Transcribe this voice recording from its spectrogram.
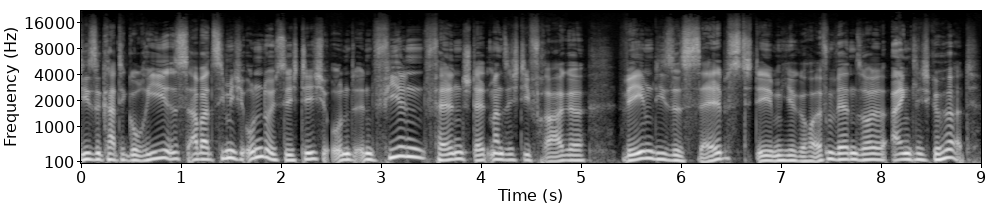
Diese Kategorie ist aber ziemlich undurchsichtig und in vielen Fällen stellt man sich die Frage, wem dieses Selbst, dem hier geholfen werden soll, eigentlich gehört.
